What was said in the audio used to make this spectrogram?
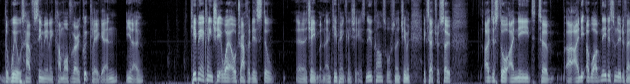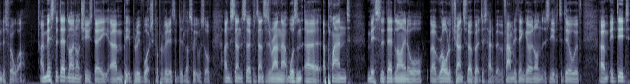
the wheels have seemingly come off very quickly again, you know, keeping a clean sheet away at Old Trafford is still an achievement, and keeping a clean sheet against Newcastle is an achievement, etc. So I just thought I need to, uh, I need, well, I've needed some new defenders for a while. I missed the deadline on Tuesday. Um, people who've watched a couple of videos I did last week will sort of understand the circumstances around that. wasn't uh, a planned miss the deadline or a role of transfer, but just had a bit of a family thing going on that's needed to deal with. Um, it did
